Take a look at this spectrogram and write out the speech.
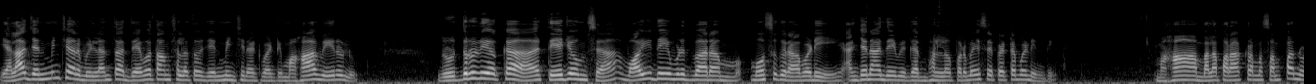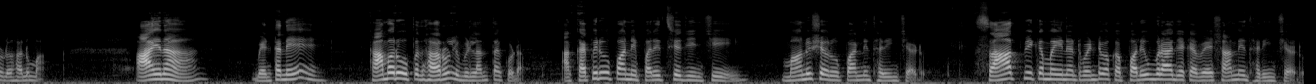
ఎలా జన్మించారు వీళ్ళంతా దేవతాంశలతో జన్మించినటువంటి మహావీరులు? రుద్రుడి యొక్క తేజోంశ వాయుదేవుడి ద్వారా మోసుకు రాబడి అంజనాదేవి గర్భంలో ప్రవేశపెట్టబడింది. మహాబలపరాక్రమ సంపన్నుడు హనుమ. ఆయన వెంటనే కామరూపధారులు వీళ్ళంతా కూడా. ఆ కపిరూపాన్ని పరిత్యజించి మానుష రూపాన్ని ధరించాడు. సాత్వికమైనటువంటి ఒక పరివ్రాజక వేషాన్ని ధరించాడు.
